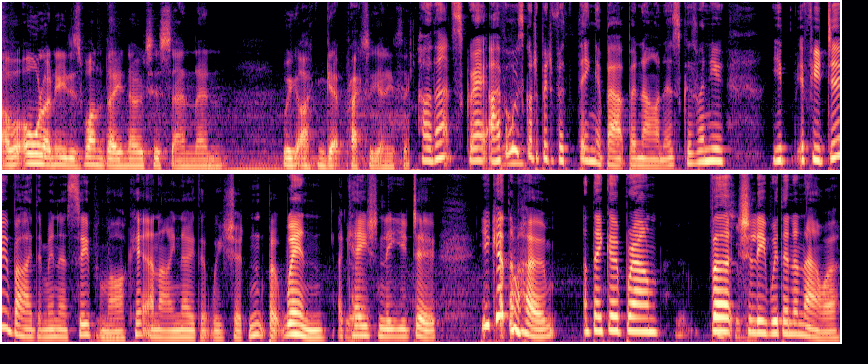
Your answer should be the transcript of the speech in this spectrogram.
All I need is one day notice, and then we I can get practically anything. Oh, that's great. I've always got a bit of a thing about bananas because when you, you, if you do buy them in a supermarket, and I know that we shouldn't, but when occasionally you do, you get them home and they go brown virtually within an hour.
